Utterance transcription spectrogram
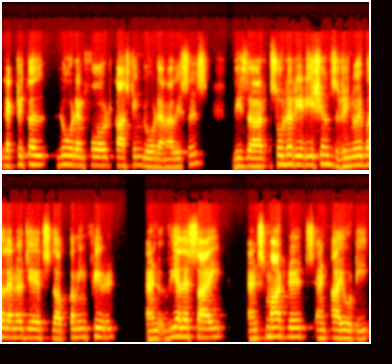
electrical load and forecasting load analysis, These are solar radiations, renewable energy, it's the upcoming field, and VLSI, and smart grids and IoT.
